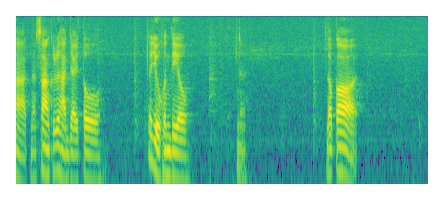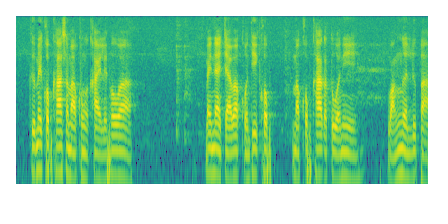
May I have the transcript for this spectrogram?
หาสน์นะสร้างคฤหาสน์ใหญ่โตก็อยู่คนเดียวนะแล้วก็ คือไม่คบค้าสมาคมกับใครเลย เพราะว่า ไม่แน่ใจว่าคนที่คบมาคบค้ากับตัวนี่ หวังเงินหรือเปล่า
